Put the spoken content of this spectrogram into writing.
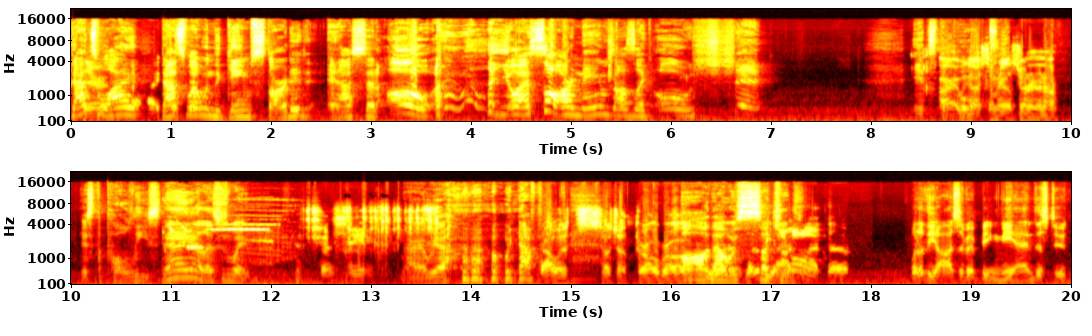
That's There, why. I That's why it. when the game started and I said, "Oh, yo," I saw our names. I was like, "Oh shit." It's the All right, we got somebody else joining or not? It's the police. Yeah, yeah. Let's just wait. It's. All right, we have we have. That was such a throw, bro. Oh, that What- was what are the such a odds of that. What are the odds of it being me and this dude?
